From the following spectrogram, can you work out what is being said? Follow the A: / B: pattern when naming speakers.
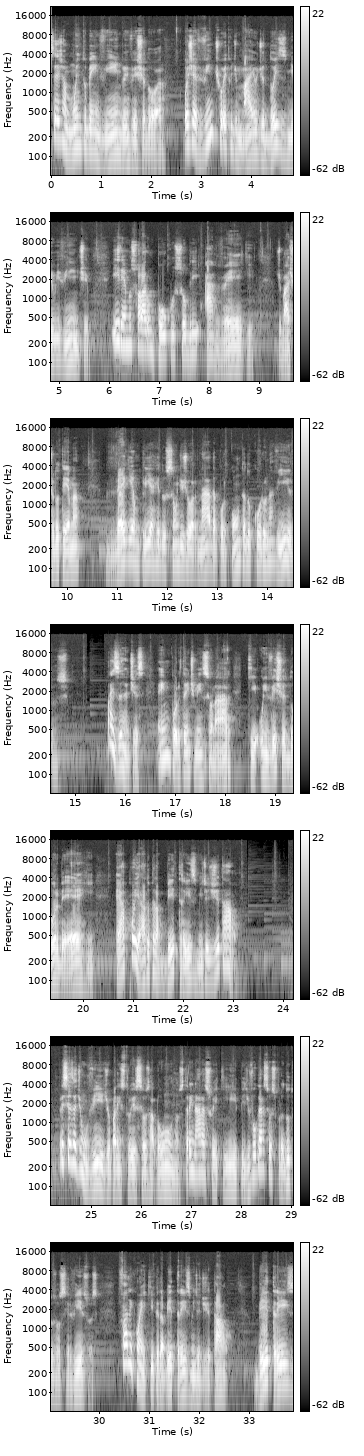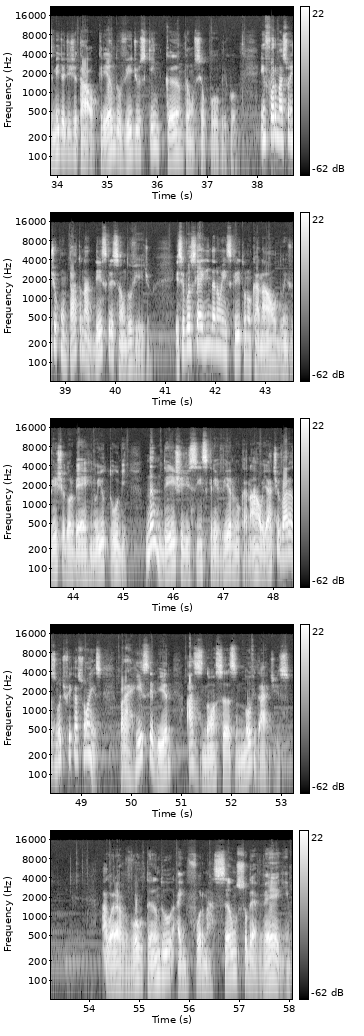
A: Seja muito bem-vindo, investidor. Hoje é 28 de maio de 2020 e iremos falar um pouco sobre a VEG, debaixo do tema VEG amplia a redução de jornada por conta do coronavírus. Mas antes, é importante mencionar que o investidor BR é apoiado pela B3 Mídia Digital. Precisa de um vídeo para instruir seus alunos, treinar a sua equipe, divulgar seus produtos ou serviços? Fale com a equipe da B3 Mídia Digital. B3 Mídia Digital, criando vídeos que encantam o seu público. Informações de contato na descrição do vídeo. E se você ainda não é inscrito no canal do Investidor BR no YouTube, não deixe de se inscrever no canal e ativar as notificações para receber as nossas novidades. Agora, voltando à informação sobre a VEG.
